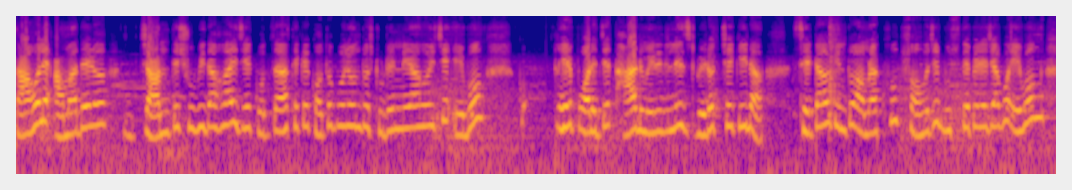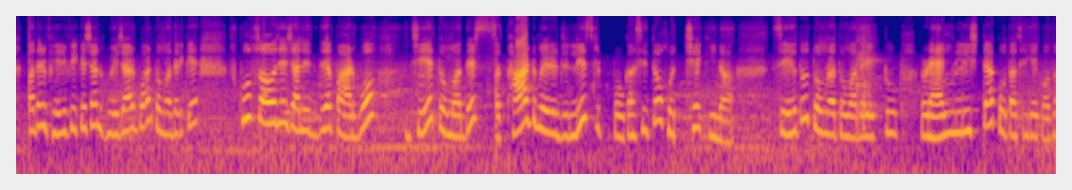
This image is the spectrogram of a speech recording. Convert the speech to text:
তাহলে আমাদেরও জানতে সুবিধা হয় যে কোথা থেকে কত পর্যন্ত স্টুডেন্ট নেওয়া হয়েছে এবং এরপরে যে থার্ড মেরিট লিস্ট বেরোচ্ছে কি না সেটাও কিন্তু আমরা খুব সহজে বুঝতে পেরে যাব এবং আমাদের ভেরিফিকেশান হয়ে যাওয়ার পর তোমাদেরকে খুব সহজেই জানিয়ে দিতে পারব যে তোমাদের থার্ড মেরিট লিস্ট প্রকাশিত হচ্ছে কি না সেহেতু তোমরা তোমাদের একটু র্যাঙ্ক লিস্টটা কোথা থেকে কত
